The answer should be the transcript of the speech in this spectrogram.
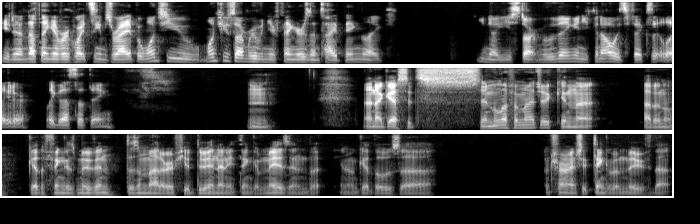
you know nothing ever quite seems right but once you once you start moving your fingers and typing like you know you start moving and you can always fix it later. Like that's the thing. Mm. and i guess it's similar for magic in that i don't know get the fingers moving doesn't matter if you're doing anything amazing but you know get those uh i'm trying to actually think of a move that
